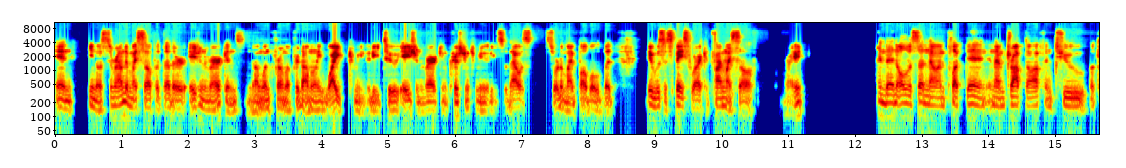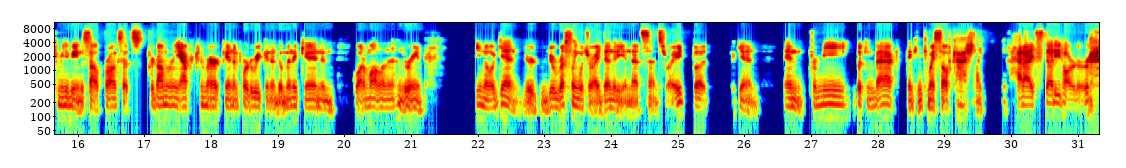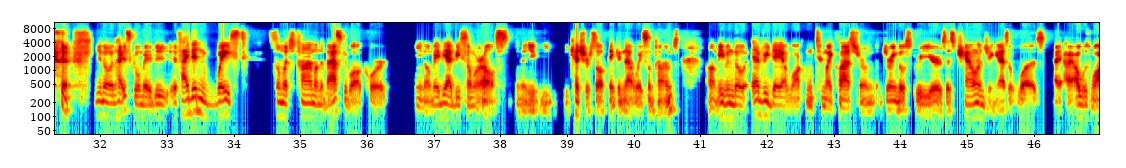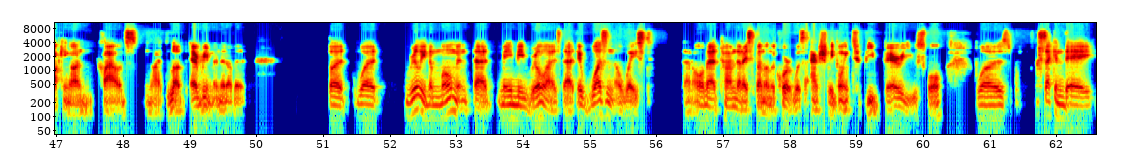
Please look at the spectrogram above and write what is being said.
And, you know, surrounded myself with other Asian Americans. You know, I went from a predominantly white community to Asian American Christian community. So that was sort of my bubble, but it was a space where I could find myself, right? And then all of a sudden now I'm plugged in and I'm dropped off into a community in the South Bronx that's predominantly African American and Puerto Rican and Dominican and Guatemalan and Honduran, you know, again, you're you're wrestling with your identity in that sense, right? But again, and for me, looking back, thinking to myself, gosh, like had I studied harder, you know, in high school, maybe if I didn't waste so much time on the basketball court, you know, maybe I'd be somewhere else. You know, you, you, catch yourself thinking that way sometimes. Um, even though every day I walked into my classroom during those three years, as challenging as it was, I, I was walking on clouds. You know, I loved every minute of it. But what really the moment that made me realize that it wasn't a waste, that all that time that I spent on the court was actually going to be very useful was second day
